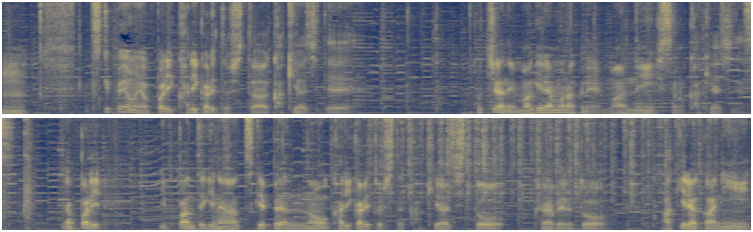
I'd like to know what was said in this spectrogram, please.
うん。つけペンはやっぱりカリカリとした書き味で、こっちはね、紛れもなくね、万年筆の書き味です。やっぱり一般的なつけペンのカリカリとした書き味と比べると、明らかに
